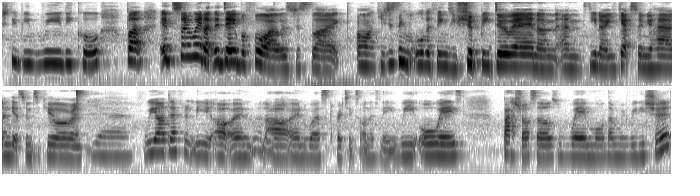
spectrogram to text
actually be really cool. But it's so weird. Like the day before, I was just like, oh, you just think of all the things you should be doing, and and you know, you get so in your head and get so insecure, and Yeah, we are definitely our own our own worst critics. Honestly, we always bash ourselves way more than we really should.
